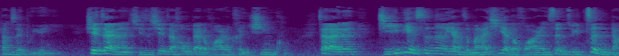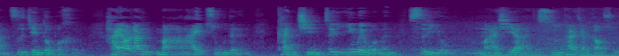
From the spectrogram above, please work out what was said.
当时也不愿意。现在呢，其实现在后代的华人很辛苦。再来呢，即便是那个样子，马来西亚的华人甚至于政党之间都不和，还要让马来族的人看清。这因为我们市里有马来西亚来的师傅，他也这样告诉我。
